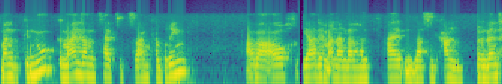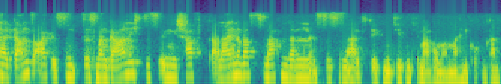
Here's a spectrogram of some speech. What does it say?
man genug gemeinsame Zeit sozusagen verbringt, aber auch ja dem anderen dann Hand halten lassen kann. Und wenn es halt ganz arg ist und dass man gar nicht das irgendwie schafft, alleine was zu machen, dann ist das halt definitiv ein Thema, wo man mal hingucken kann.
